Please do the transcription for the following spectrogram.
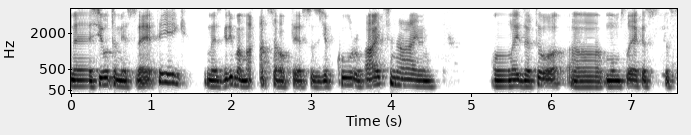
mēs jūtamies vērtīgi, mēs gribam atsaukties uz jebkuru aicinājumu, Un līdz ar to uh, mums liekas, tas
